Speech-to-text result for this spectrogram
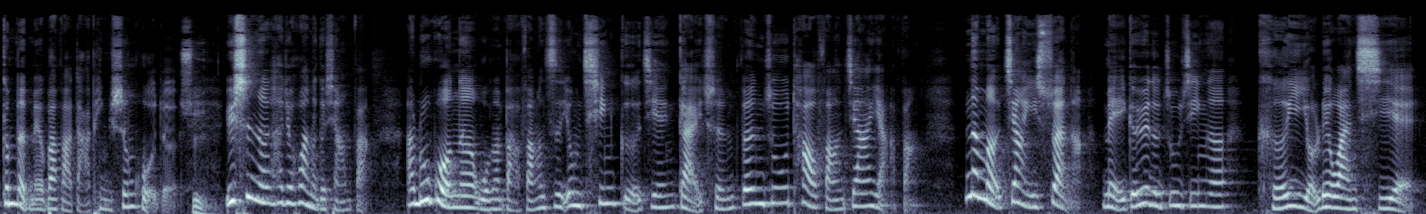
根本没有办法打拼生活的。是。于是呢，他就换了个想法啊，如果呢我们把房子用轻隔间改成分租套房加雅房，那么这样一算啊，每个月的租金呢？可以有六万七诶，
